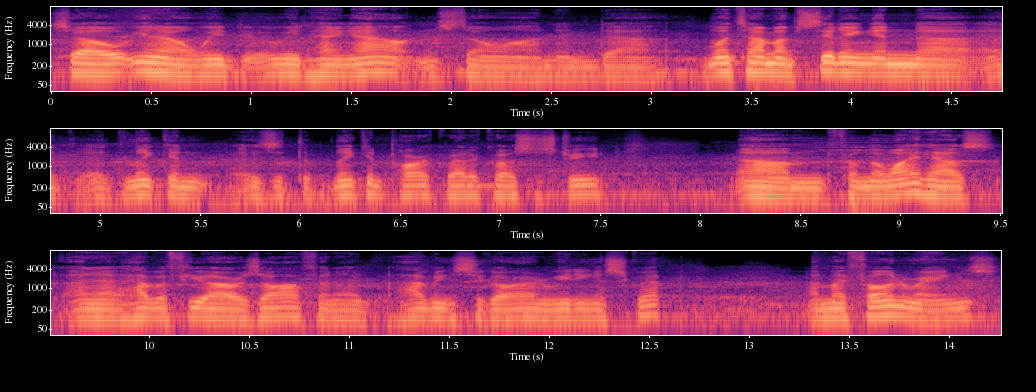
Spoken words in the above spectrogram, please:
So you know, we'd we'd hang out and so on. And uh, one time, I'm sitting in uh, at, at Lincoln, is it the Lincoln Park right across the street um, from the White House, and I have a few hours off, and I'm having a cigar and reading a script, and my phone rings.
